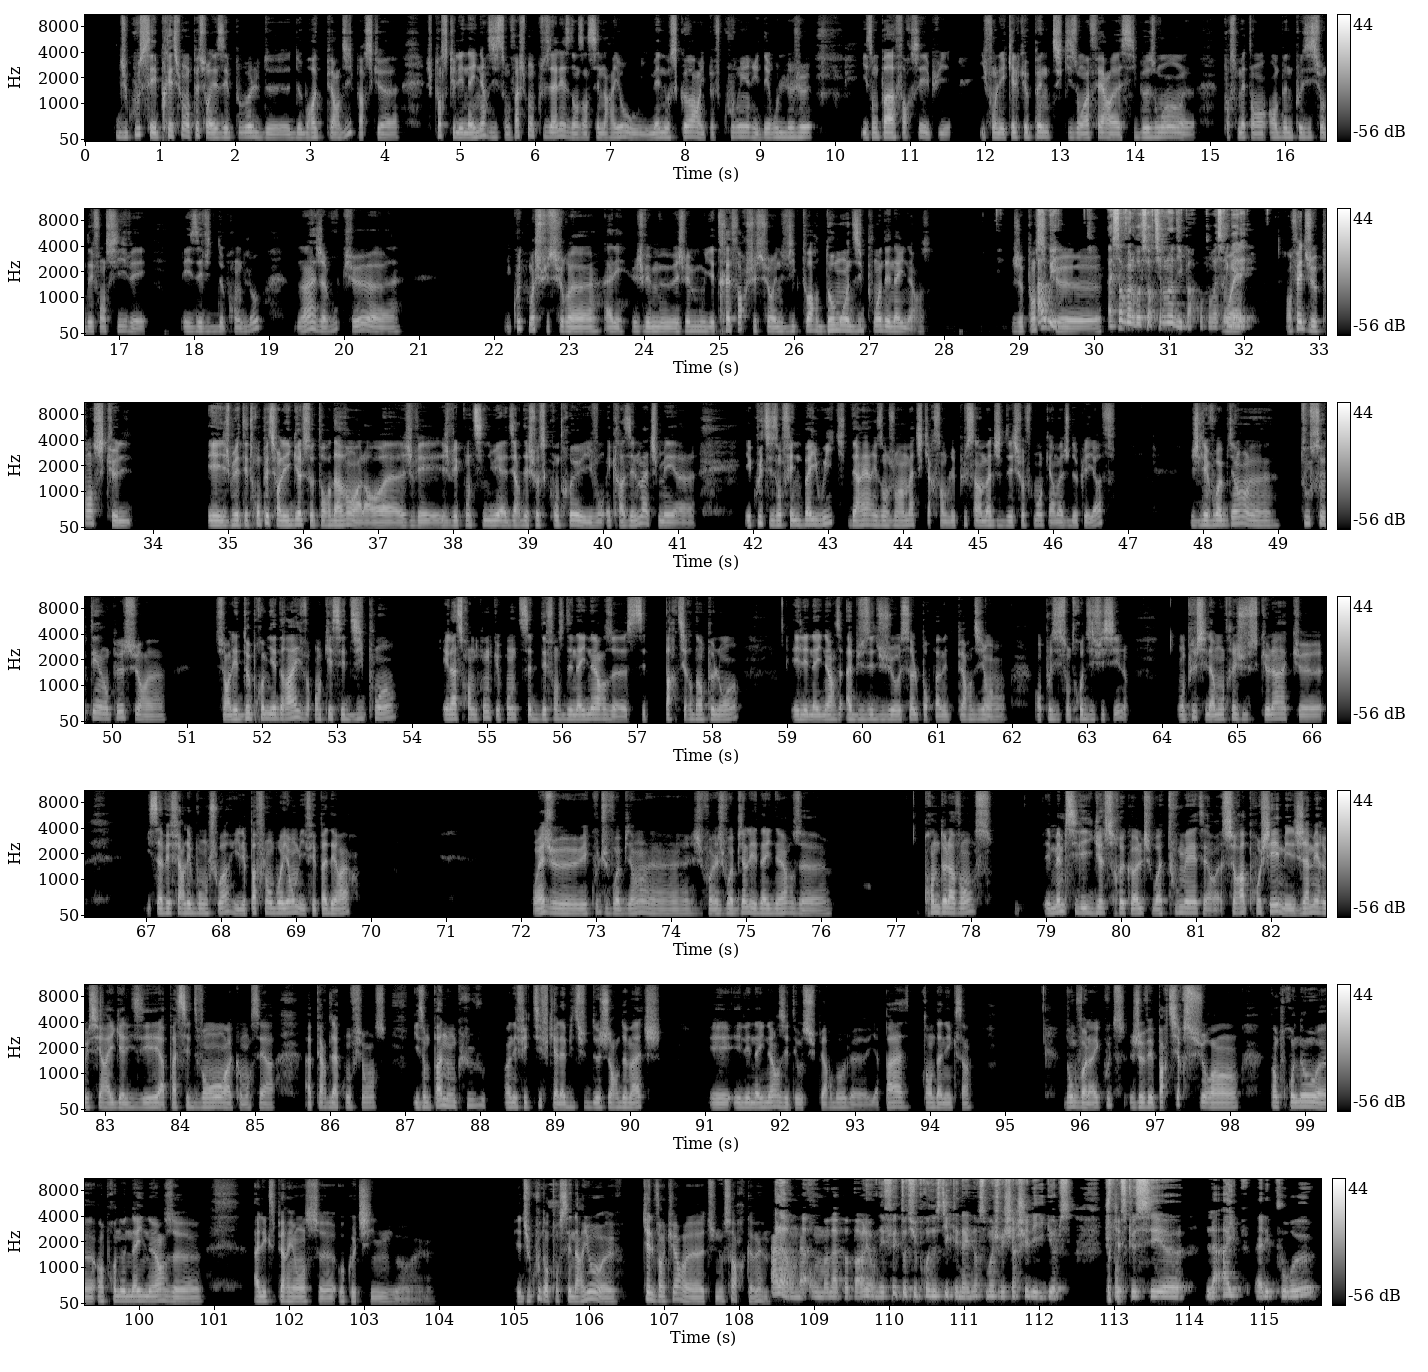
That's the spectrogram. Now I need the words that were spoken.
du coup c'est pression un peu sur les épaules de, Brock Purdy parce que je pense que les Niners ils sont vachement plus à l'aise dans un scénario où ils mènent au score, ils peuvent courir, ils déroulent le jeu, ils ont pas à forcer et puis ils font les quelques punts qu'ils ont à faire euh, si besoin euh, pour se mettre en, bonne position défensive et, ils évitent de prendre l'eau. Là, j'avoue que euh, Écoute, moi je suis sur... Allez, je vais, me, je vais me mouiller très fort, je suis sur une victoire d'au moins 10 points des Niners. Je pense ah oui. que... Ah ça on va le ressortir lundi par contre, on va se régaler. En fait, je pense que et je m'étais trompé sur les Eagles au tour d'avant, alors euh, je vais je vais continuer à dire des choses contre eux, ils vont écraser le match, mais euh, écoute, ils ont fait une bye week, derrière ils ont joué un match qui ressemblait plus à un match d'échauffement qu'à un match de playoff. Je les vois bien euh, tout sauter un peu sur sur les deux premiers drives, encaisser 10 points, et là se rendre compte que contre cette défense des Niners, c'est partir d'un peu loin, et les Niners abuser du jeu au sol pour pas mettre Purdy en, en position trop difficile. En plus, il a montré jusque-là que il savait faire les bons choix. Il est pas flamboyant, mais il fait pas d'erreur. Ouais, je, écoute, je vois bien, euh, je vois, je vois bien les Niners euh, prendre de l'avance. Et même si les Eagles recollent, je vois tout mettre, euh, se rapprocher, mais jamais réussir à égaliser, à passer devant, à commencer à, à perdre la confiance. Ils ont pas non plus un effectif qui a l'habitude de ce genre de match. Et, les Niners étaient au Super Bowl euh, il n'y a pas tant d'années que ça. Donc voilà, écoute, je vais partir sur un, un prono, euh, un prono Niners euh, à l'expérience, au coaching. Et du coup, dans ton scénario, quel vainqueur tu nous sors quand même? Ah là, on a, on en a pas parlé. En effet, toi tu pronostiques les Niners, moi je vais chercher les Eagles. Je pense que c'est la hype, elle est pour eux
